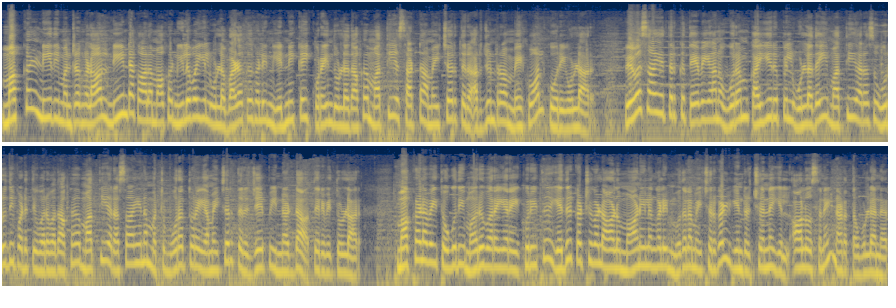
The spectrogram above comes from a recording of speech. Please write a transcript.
மக்கள் நீதிமன்றங்களால் நீண்ட காலமாக நிலுவையில் உள்ள வழக்குகளின் எண்ணிக்கை குறைந்துள்ளதாக மத்திய சட்ட அமைச்சர் திரு அர்ஜுன்ராம் மேக்வால் கூறியுள்ளார். விவசாயத்திற்கு தேவையான உரம் கையிருப்பில் உள்ளதை மத்திய அரசு உறுதிப்படுத்தி வருவதாக மத்திய ரசாயனம் மற்றும் உரத்துறை அமைச்சர் திரு ஜே பி நட்டா தெரிவித்துள்ளார். மக்களவை தொகுதி மறுவரையறை குறித்து எதிர்க்கட்சிகள் ஆளும் மாநிலங்களின் முதலமைச்சர்கள் இன்று சென்னையில் ஆலோசனை நடத்தவுள்ளனா்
